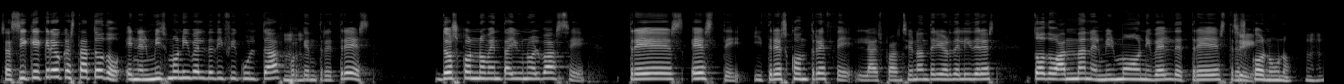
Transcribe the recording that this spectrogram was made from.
O sea, sí que creo que está todo en el mismo nivel de dificultad, porque Ujú. entre 3, 2,91 el base, 3 este y 3,13 la expansión anterior de líderes, todo anda en el mismo nivel de 3, 3,1. Ujú.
